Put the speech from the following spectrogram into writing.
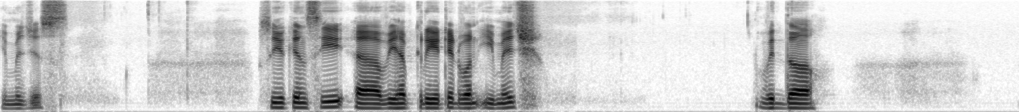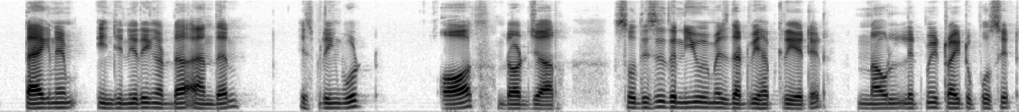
images. So you can see uh, we have created one image with the tag name engineering adda and then spring boot auth.jar so this is the new image that we have created. Now let me try to push it.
